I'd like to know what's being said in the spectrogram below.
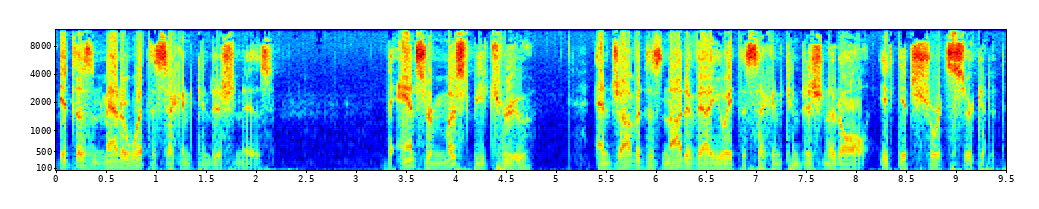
it doesn't matter what the second condition is. The answer must be true, and Java does not evaluate the second condition at all. It gets short-circuited.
